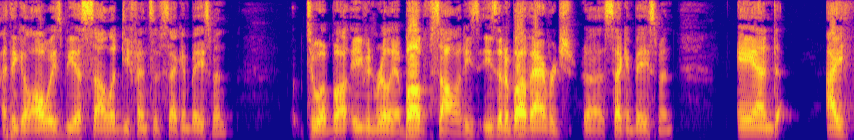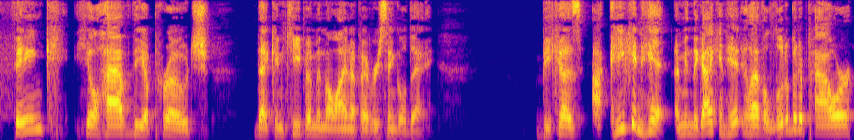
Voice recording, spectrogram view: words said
I think he'll always be a solid defensive second baseman to above, even really above solid. He's he's an above average uh, second baseman, and I think he'll have the approach that can keep him in the lineup every single day because he can hit. I mean, the guy can hit. He'll have a little bit of power.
